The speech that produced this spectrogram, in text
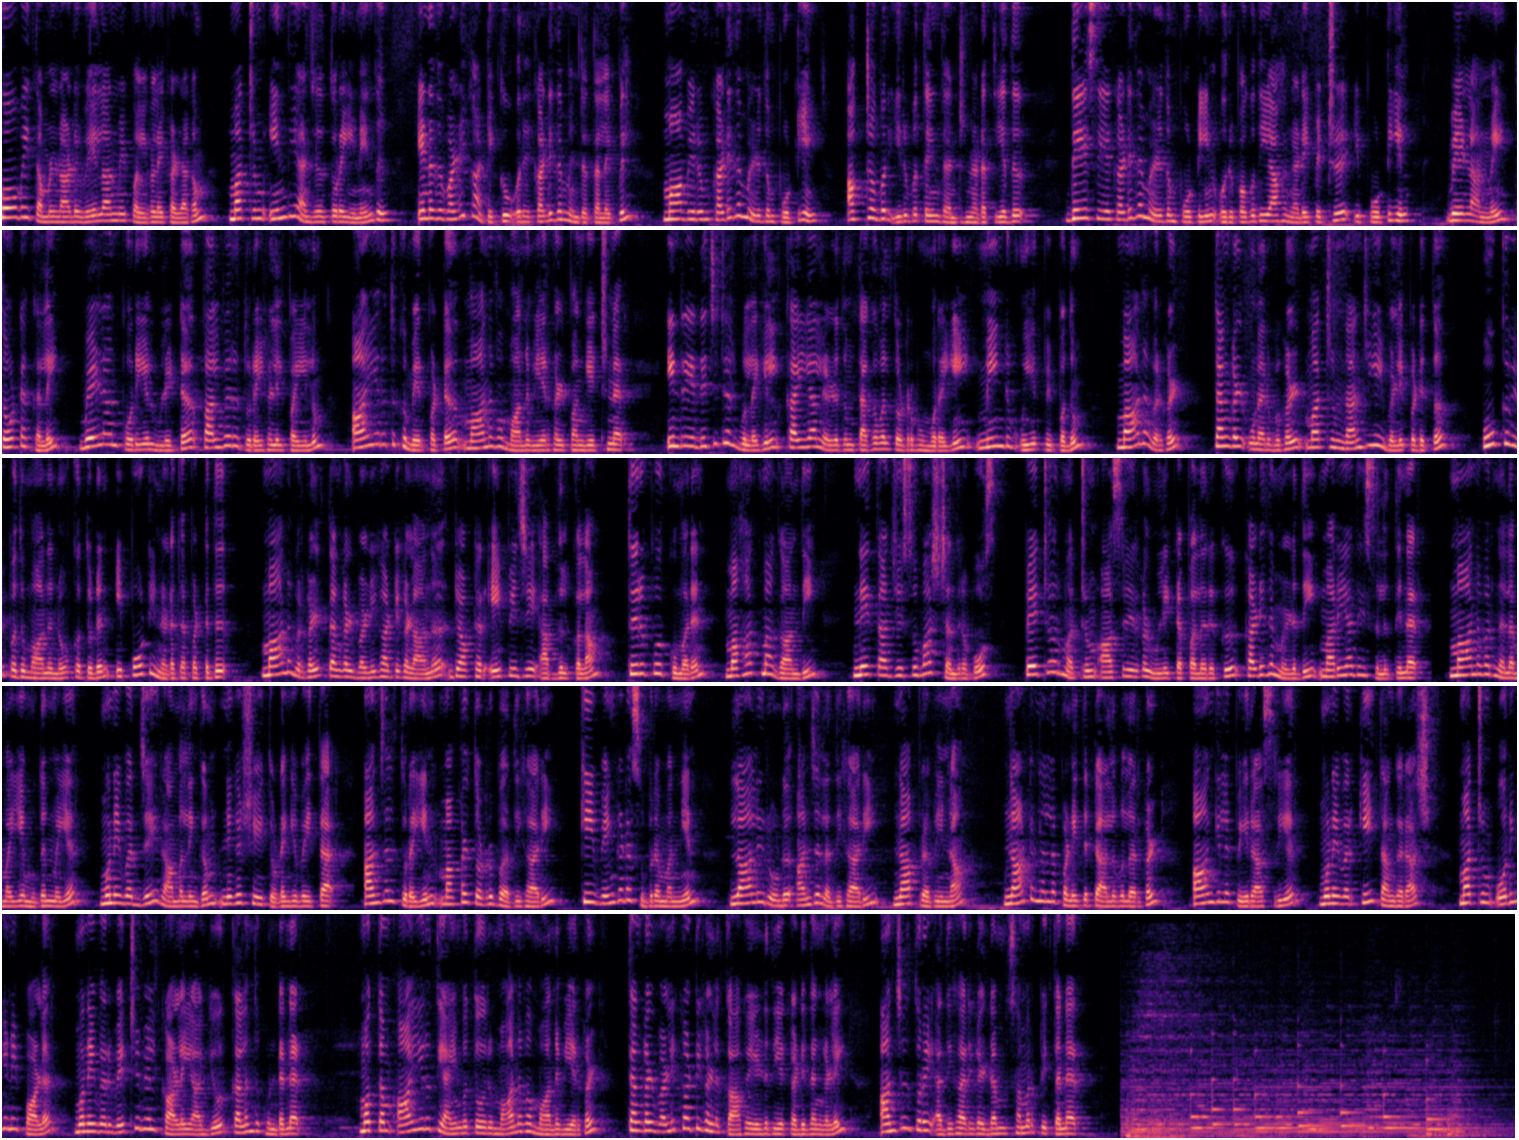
கோவை தமிழ்நாடு வேளாண்மை பல்கலைக்கழகம் மற்றும் இந்திய அஞ்சல் துறை இணைந்து எனது வழிகாட்டிக்கு ஒரு கடிதம் என்ற தலைப்பில் மாபெரும் கடிதம் எழுதும் போட்டியை அக்டோபர் 25 அன்று நடத்தியது. தேசிய கடிதம் எழுதும் போட்டியின் ஒரு பகுதியாக நடைபெற்ற இப்போட்டியில் வேளாண்மை தோட்டக்கலை வேளாண் பொறியியல் உள்ளிட்ட பல்வேறு துறைகளில் பயிலும் ஆயிரத்துக்கும் மேற்பட்ட மாணவ மாணவியர்கள் பங்கேற்றனர். இன்றைய டிஜிட்டல் உலகில் கையால் எழுதும் தகவல் தொடர்பு முறையை மீண்டும் உயிர்ப்பிப்பதும் மாணவர்கள் தங்கள் உணர்வுகள் மற்றும் நன்றியை வெளிப்படுத்த ஊக்குவிப்பதுமான நோக்கத்துடன் இப்போட்டி நடத்தப்பட்டது. மாணவர்கள் தங்கள் வழிகாட்டிகளான doctor A P J Abdul Kalam Tiruppur Kumaran Mahatma Gandhi Netaji சுபாஷ் சந்திரபோஸ் பெற்றோர் மற்றும் ஆசிரியர்கள் உள்ளிட்ட பலருக்கு கடிதம் எழுதி மரியாதை செலுத்தினர். மாணவர் நல மைய முதன்மையர் முனைவர் ஜெய் ராமலிங்கம் நிகழ்ச்சியை தொடங்கி வைத்தார். அஞ்சல் துறையின் மக்கள் தொடர்பு அதிகாரி கி. வெங்கட சுப்பிரமணியன் லாலிரோடு அஞ்சல் அதிகாரி நா. பிரவீனா நாட்டு நல பணித்திட்ட அலுவலர்கள் ஆங்கில பேராசிரியர் முனைவர் கி. தங்கராஜ் மற்றும் ஒருங்கிணைப்பாளர் முனைவர் வெற்றிவேல் காளை ஆகியோர் கலந்து கொண்டனர். மொத்தம் ஆயிரத்தி ஐம்பத்தோரு மாணவ மாணவியர்கள் தங்கள் வழிகாட்டிகளுக்காக எழுதிய கடிதங்களை அஞ்சல் துறை அதிகாரிகளிடம் சமர்ப்பித்தனர்.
